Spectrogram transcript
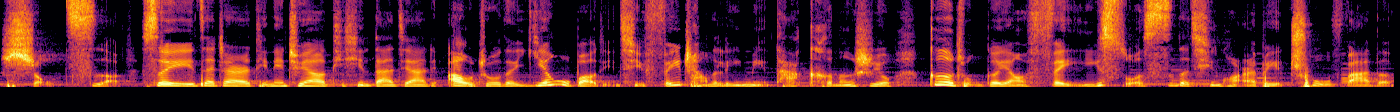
首次啊。所以在这儿，甜甜圈要提醒大家，澳洲的烟雾报警器非常的灵敏，它可能是有各种各样匪夷所思的情况而被触发的。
